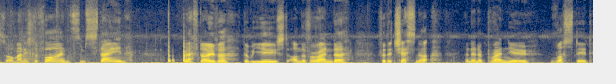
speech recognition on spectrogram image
So I managed to find some stain left over that we used on the veranda for the chestnut and then a brand new rusted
